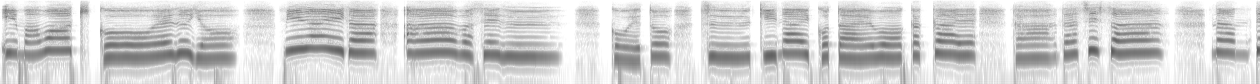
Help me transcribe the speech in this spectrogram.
今は聞こえるよ。未来が合わせる。声と尽きない答えを抱え正しさなんて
